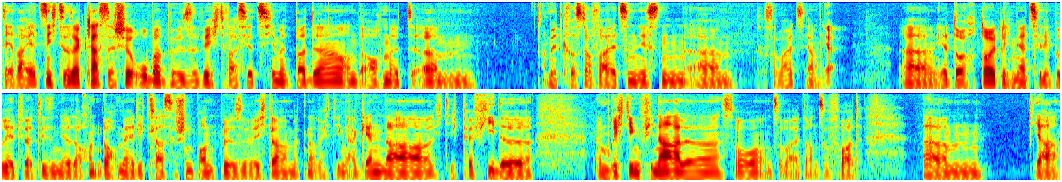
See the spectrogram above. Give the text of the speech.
der war jetzt nicht so der klassische Oberbösewicht, was jetzt hier mit Badin und auch mit, ähm, mit Christoph Waltz im nächsten, ähm, Christoph Waltz, ja. Ja. Äh, ja doch deutlich mehr zelebriert wird. Die sind ja doch, doch mehr die klassischen Bond-Bösewichter mit einer richtigen Agenda, richtig perfide, im richtigen Finale, so und so weiter und so fort. Ähm, ja,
